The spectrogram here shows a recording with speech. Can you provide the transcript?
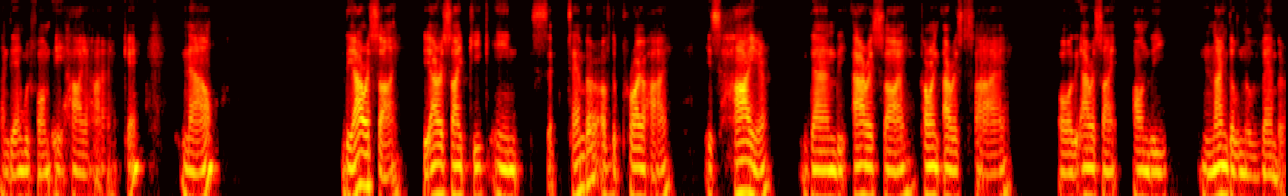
and then we formed a higher high, okay? Now, the RSI the RSI peak in September of the prior high is higher than the RSI, current RSI, or the RSI on the 9th of November.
